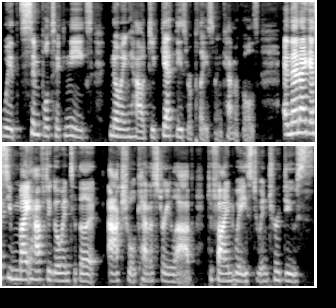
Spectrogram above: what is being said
with simple techniques knowing how to get these replacement chemicals. And then I guess you might have to go into the actual chemistry lab to find ways to introduce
